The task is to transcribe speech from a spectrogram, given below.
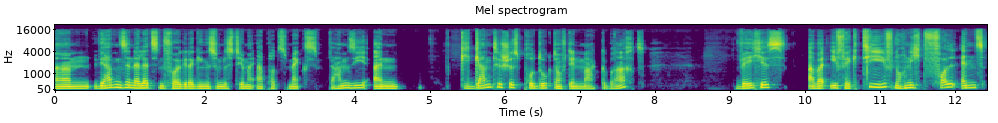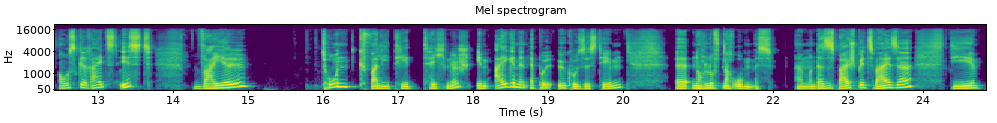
Ähm, wir hatten es in der letzten Folge, da ging es um das Thema AirPods Max. Da haben sie ein gigantisches Produkt auf den Markt gebracht, welches aber effektiv noch nicht vollends ausgereizt ist, weil Tonqualität technisch im eigenen Apple-Ökosystem äh, noch Luft nach oben ist. Ähm, und das ist beispielsweise die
